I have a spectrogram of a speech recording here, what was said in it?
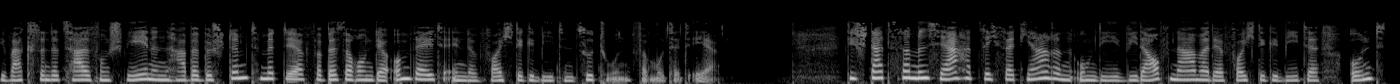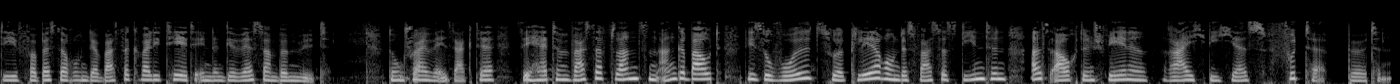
Die wachsende Zahl von Schwänen habe bestimmt mit der Verbesserung der Umwelt in den feuchten Gebieten zu tun, vermutet er. Die Stadt Samenxia hat sich seit Jahren um die Wiederaufnahme der feuchten Gebiete und die Verbesserung der Wasserqualität in den Gewässern bemüht. Dong Shuaiwei sagte, sie hätten Wasserpflanzen angebaut, die sowohl zur Klärung des Wassers dienten, als auch den Schwänen reichliches Futter böten.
